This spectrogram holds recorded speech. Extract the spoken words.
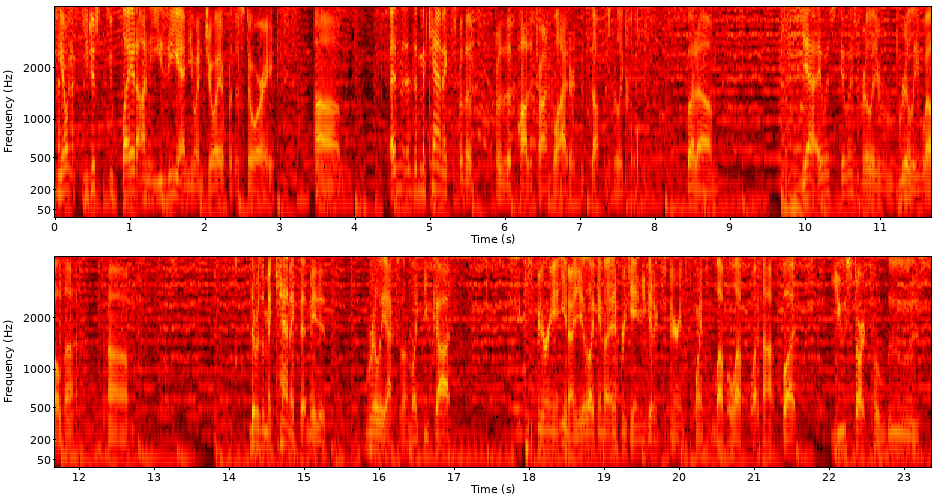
you know you just you play it on easy and you enjoy it for the story, um, and the, the mechanics for the for the positron gliders and stuff was really cool. But um, yeah, it was it was really really well done. There was a mechanic that made it really excellent. Like you got experience, you know, you like in every game you get experience points and level up whatnot, but you start to lose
